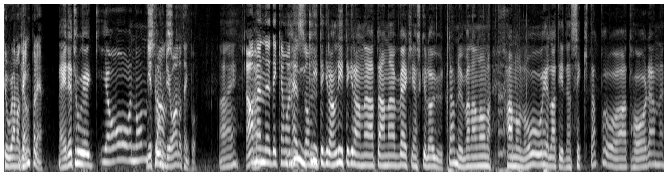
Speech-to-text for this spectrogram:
Tror du han har Ja. tänkt på det? Nej, det tror jag. Ja, någonstans. Det tror inte jag han har tänkt på. Nej. Ja, nej. men det kan vara en häst lite, som... lite grann, lite grann att han eh, verkligen skulle ha ut den nu. Men han har, han har nog hela tiden siktat på att ha den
